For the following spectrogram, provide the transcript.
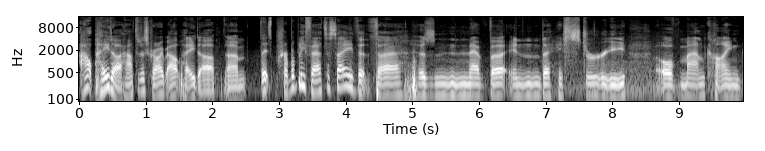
Alp Haydar, how to describe Alp Haydar? Um, it's probably fair to say that there has never in the history of mankind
